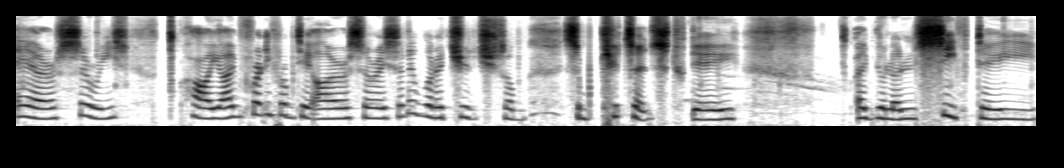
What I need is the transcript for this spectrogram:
Air series. Hi, I'm Freddy from the Air series, and I'm gonna judge some some kittens today. I'm gonna see if they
